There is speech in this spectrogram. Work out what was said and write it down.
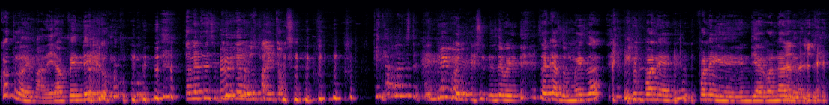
Cuatro de madera, pendejo. También te decía, los palitos. ¿Qué está hablando este pendejo? Ese güey saca su mesa y pone, pone en diagonal Ándale.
